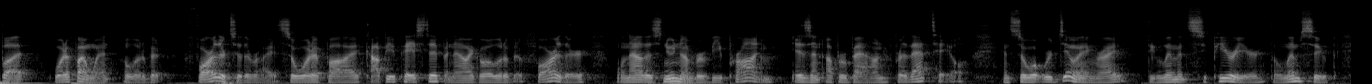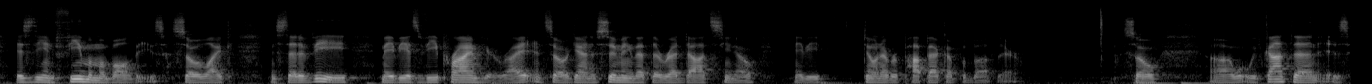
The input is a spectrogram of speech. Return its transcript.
But what if I went a little bit farther to the right. So what if I copy and paste it, but now I go a little bit farther? Well, now this new number, v prime, is an upper bound for that tail. And so what we're doing, right, the limit superior, the lim sup, is the infimum of all these. So like, instead of v, maybe it's v prime here, right? And so again, assuming that the red dots, you know, maybe don't ever pop back up above there. So uh, what we've got then is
